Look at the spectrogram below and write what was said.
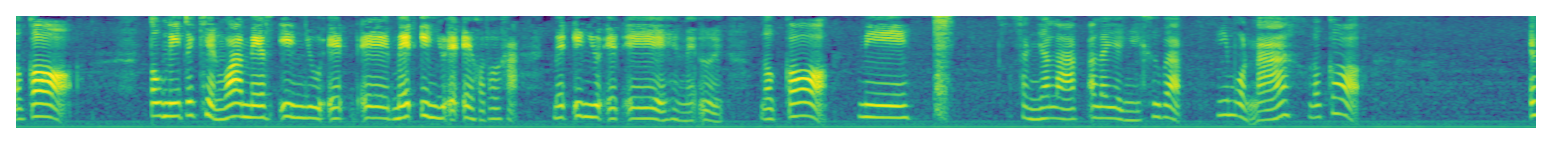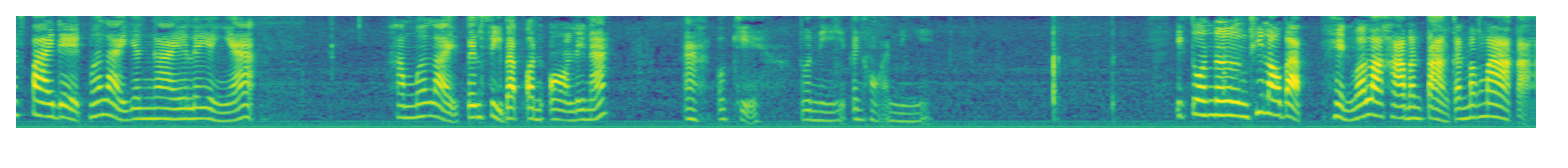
แล้วก็ตรงนี้จะเขียนว่า made in USA made in USA ขอโทษค่ะ made in USA เห็นไหมเอ่ย แล้วก็มี สัญลักษณ์อะไรอย่างนี้คือแบบมีหมดนะ แล้วก็ expire date เมื่อไหร่ยังไงอะไรอย่างเงี้ยทำเมื่อไหร่เป็นสีแบบอ่อนๆเลยนะ อะโอเค ตัวนี้เป็นของอันนี้ อีกตัวหนึ่งที่เราแบบเห็นว่าราคามันต่างกันมากๆ อะ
